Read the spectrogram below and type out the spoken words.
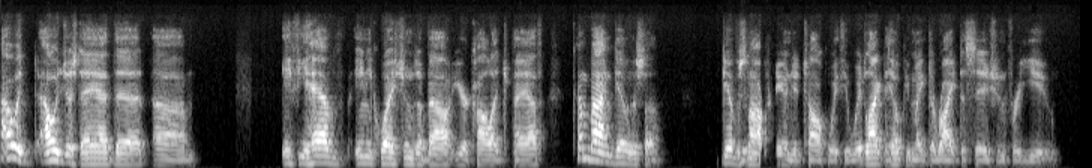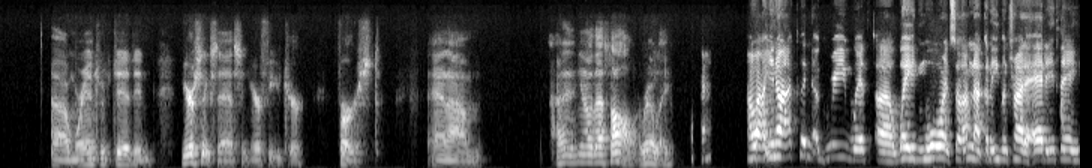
I would I would just add that um, if you have any questions about your college path, come by and give us a give us an opportunity to talk with you. We'd like to help you make the right decision for you. Um, we're interested in your success and your future first. And um, I, you know, that's all really. Okay. All right. You know, I couldn't agree with uh, Wade more, and so I'm not going to even try to add anything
